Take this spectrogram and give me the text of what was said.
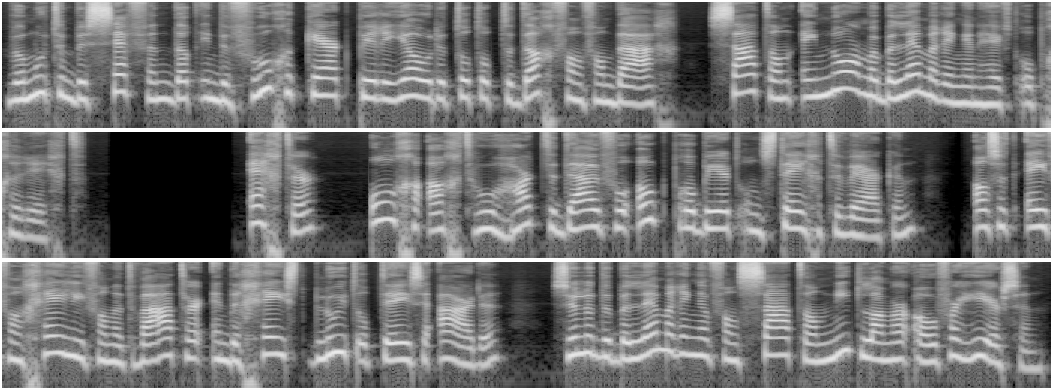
We moeten beseffen dat in de vroege kerkperiode tot op de dag van vandaag Satan enorme belemmeringen heeft opgericht. Echter, ongeacht hoe hard de duivel ook probeert ons tegen te werken, als het evangelie van het water en de geest bloeit op deze aarde, zullen de belemmeringen van Satan niet langer overheersen.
